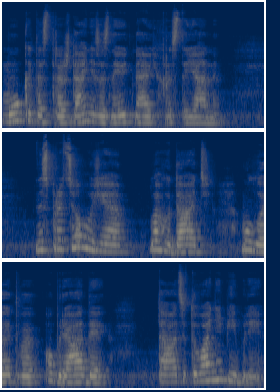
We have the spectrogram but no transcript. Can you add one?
Муки та страждання зазнають навіть християни. Не спрацьовує благодать, молитви, обряди та цитування Біблії.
